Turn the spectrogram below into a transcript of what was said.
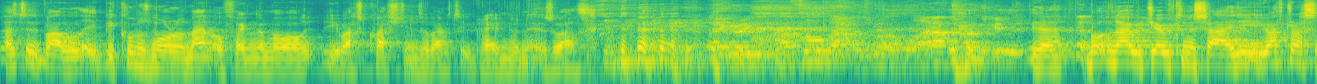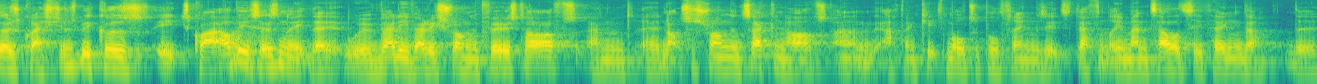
That's it, well, it becomes more of a mental thing the more you ask questions about it, Graham, doesn't it, as well? I agree. I thought that as well, but I have to ask it. Yeah, but no, joking aside, you have to ask those questions because it's quite obvious, isn't it, that we're very, very strong in first halves and uh, not so strong in second halves. And I think it's multiple things. It's definitely a mentality thing that the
